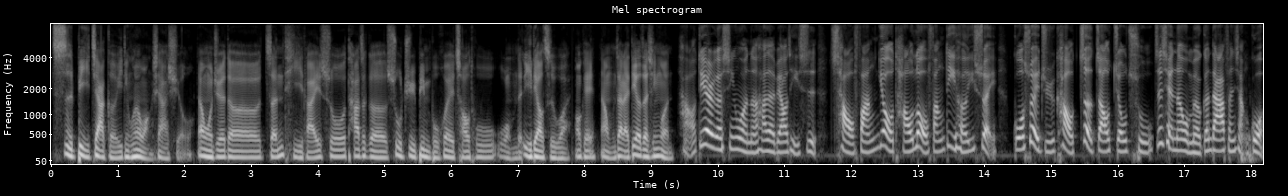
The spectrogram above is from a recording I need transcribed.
势必价格一定会往下修，但我觉得整体来说，它这个数据并不会超出我们的意料之外。OK，那我们再来第二则新闻。好，第二个新闻呢，它的标题是“炒房又逃漏房地合一税”。国税局靠这招揪出。之前呢，我们有跟大家分享过，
